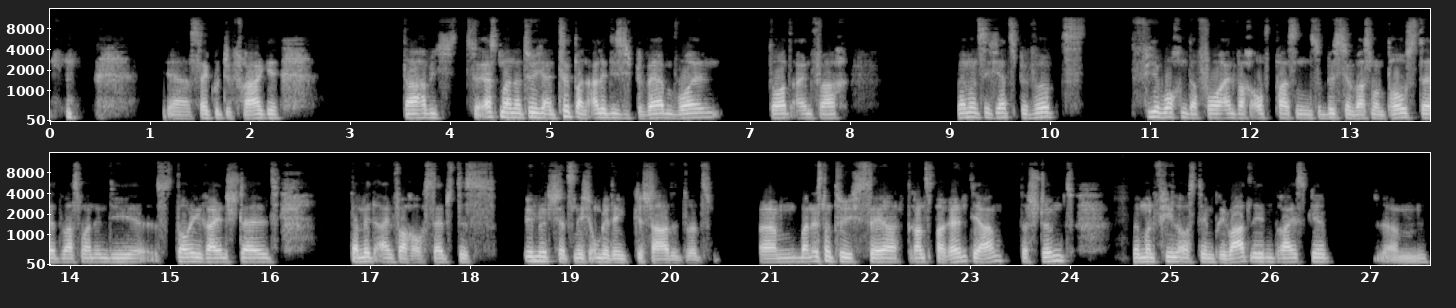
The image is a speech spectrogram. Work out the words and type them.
Ja, sehr gute Frage. Da habe ich zuerst mal natürlich einen Tipp an alle, die sich bewerben wollen. Dort einfach, wenn man sich jetzt bewirbt, vier Wochen davor einfach aufpassen, so ein bisschen, was man postet, was man in die Story reinstellt, damit einfach auch selbst das Image jetzt nicht unbedingt geschadet wird. Ähm, man ist natürlich sehr transparent, ja, das stimmt. Wenn man viel aus dem Privatleben preisgibt, ähm,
